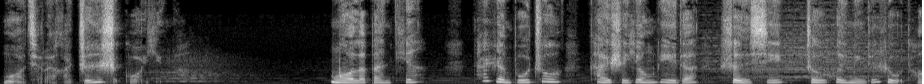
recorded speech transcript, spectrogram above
摸起来还真是过瘾。摸了半天，他忍不住开始用力的吮吸周慧敏的乳头，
